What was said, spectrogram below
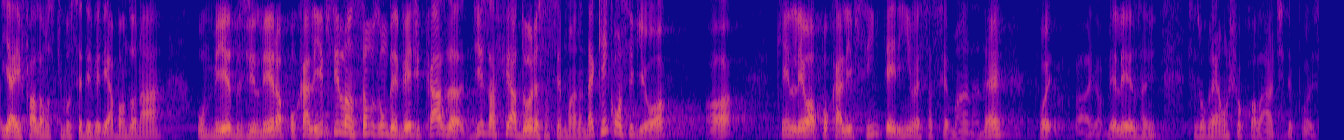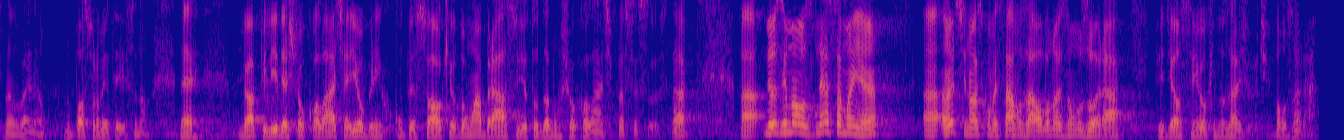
e aí falamos que você deveria abandonar o medo de ler Apocalipse e lançamos um dever de casa desafiador essa semana, né? Quem conseguiu? Ó, ó, quem leu Apocalipse inteirinho essa semana, né? Foi, aí, ó, beleza, hein? Vocês vão ganhar um chocolate depois. Não, não vai não. Não posso prometer isso não, né? Meu apelido é chocolate, aí eu brinco com o pessoal que eu dou um abraço e eu estou dando um chocolate para as pessoas, tá? Ah, meus irmãos, nessa manhã, ah, antes de nós começarmos a aula, nós vamos orar, pedir ao Senhor que nos ajude. Vamos orar.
